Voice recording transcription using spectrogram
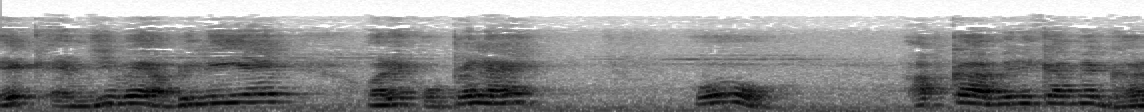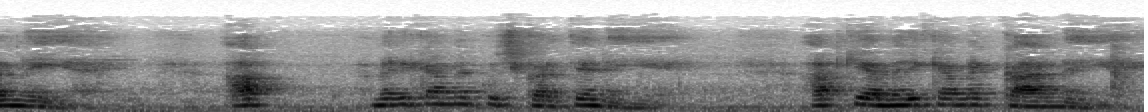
एक एम जी भाई अभी ली है और एक ओपेल है। ओ, आपका अमेरिका में घर नहीं है। आप अमेरिका में कुछ करते नहीं है। आपकी अमेरिका में कार नहीं है।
